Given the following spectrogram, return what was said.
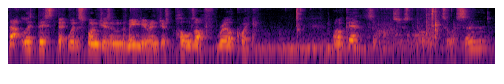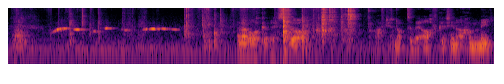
that lit this bit with the sponges and the media in just pulls off real quick. Okay, so let's just put that to a side. And have a look at this. So, I've just knocked a bit off because you're not having me.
